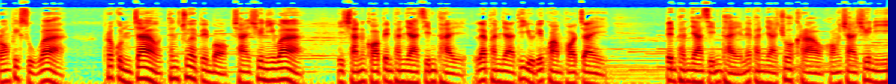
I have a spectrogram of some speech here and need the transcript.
ร้องภิกษุว่า พระคุณเจ้าท่านช่วยไปบอกชายชื่อนี้ว่า ดิฉันขอเป็นพัญญาสินไทยและพัญญาที่อยู่ด้วยความพอใจ เป็นพัญญาสินไทยและพัญญาชั่วคราวของชายชื่อนี้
